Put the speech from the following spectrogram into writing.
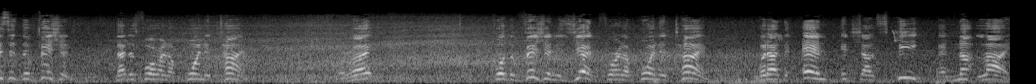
This is the vision that is for an appointed time. All right? For the vision is yet for an appointed time, but at the end it shall speak and not lie.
